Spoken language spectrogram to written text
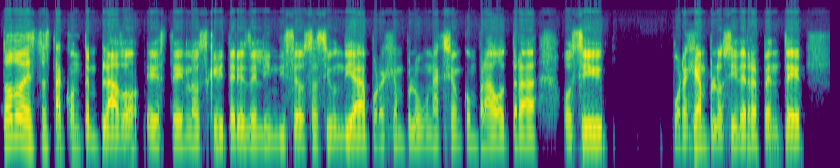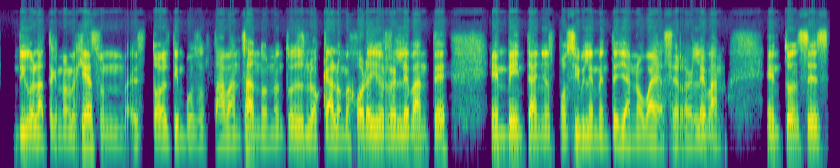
todo esto está contemplado este, en los criterios del índice. O sea, si un día, por ejemplo, una acción compra otra, o si, por ejemplo, si de repente digo, la tecnología es, un, todo el tiempo está avanzando, ¿no? Entonces, lo que a lo mejor es relevante, en 20 años posiblemente ya no vaya a ser relevante. Entonces,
